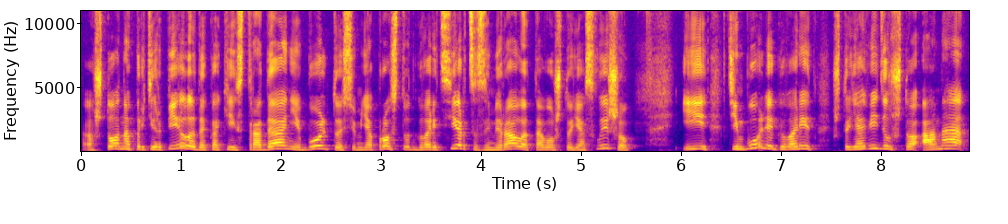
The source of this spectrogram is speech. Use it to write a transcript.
э, что она претерпела, да какие страдания, боль, то есть у меня просто, вот, говорит, сердце замирало от того, что я слышал, и тем более говорит, что я видел, что она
